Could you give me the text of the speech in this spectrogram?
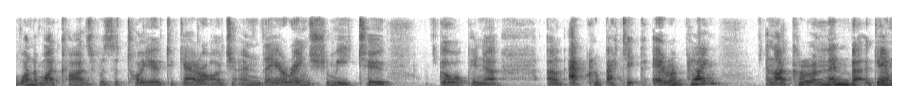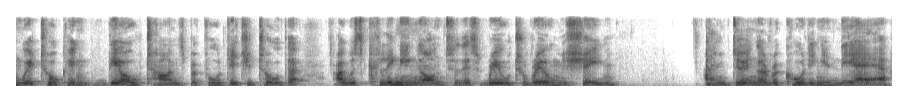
one of my clients was a Toyota garage, and they arranged for me to go up in a um, acrobatic aeroplane. And I can remember, again, we're talking the old times before digital, that I was clinging on to this reel to reel machine and doing a recording in the air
